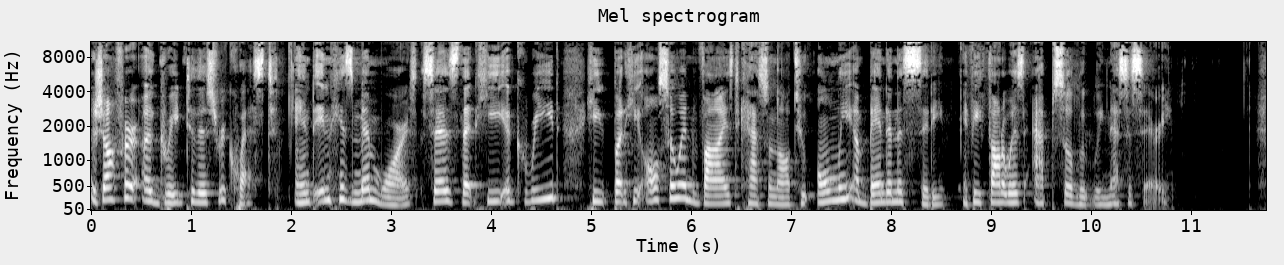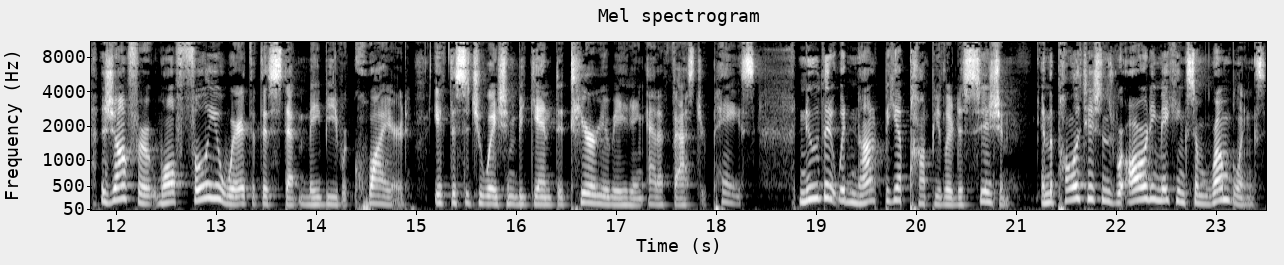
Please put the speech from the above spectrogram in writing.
Joffre agreed to this request, and in his memoirs says that he agreed, he, but he also advised Castelnau to only abandon the city if he thought it was absolutely necessary. Joffre, while fully aware that this step may be required if the situation began deteriorating at a faster pace, knew that it would not be a popular decision, and the politicians were already making some rumblings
